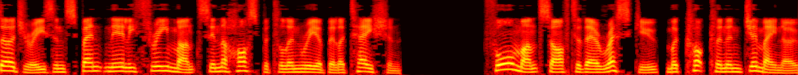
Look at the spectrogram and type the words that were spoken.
surgeries and spent nearly three months in the hospital and rehabilitation. Four months after their rescue, McLaughlin and Jimeno,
